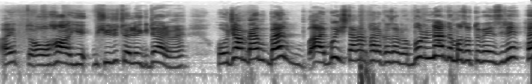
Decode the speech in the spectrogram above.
Ayıptır. Oha 77 TL gider mi? Hocam ben ben ay, bu işten ben para kazanmıyorum. Bunun nerede mazotu benzini? He?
